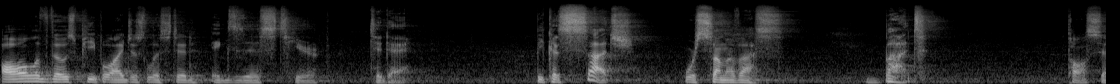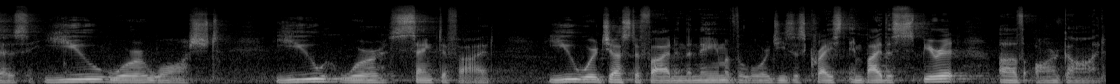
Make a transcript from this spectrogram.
All of those people I just listed exist here today. Because such were some of us. But, Paul says, you were washed, you were sanctified, you were justified in the name of the Lord Jesus Christ and by the Spirit of our God.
